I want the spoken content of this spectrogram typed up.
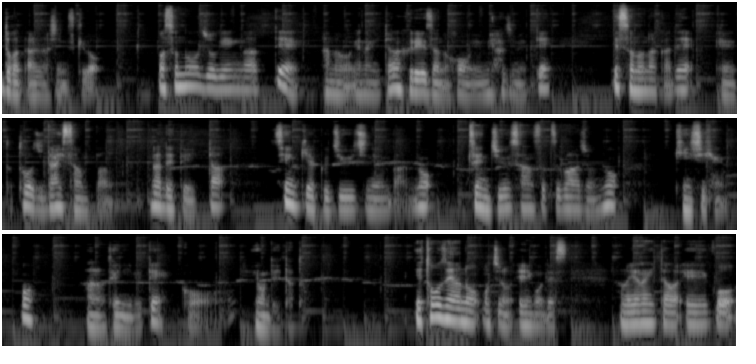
とかってあるらしいんですけど、まあ、その助言があって、あの、柳田がフレーザーの本を読み始めて、で、その中で、えーと当時第3版が出ていた1911年版の全13冊バージョンの禁止編をあの手に入れて、こう、読んでいたと。で、当然、あの、もちろん英語です。あの、柳田は英語、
